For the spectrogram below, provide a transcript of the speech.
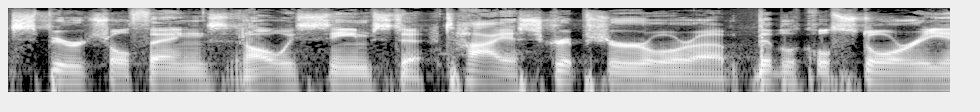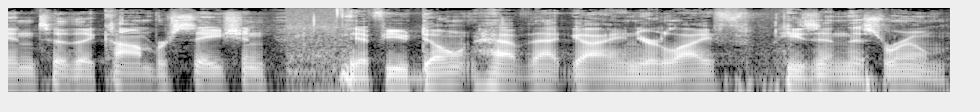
spiritual things? It always seems to tie a scripture or a biblical story into the conversation. If you don't have that guy in your life, he's in this room.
